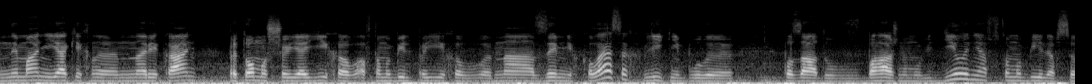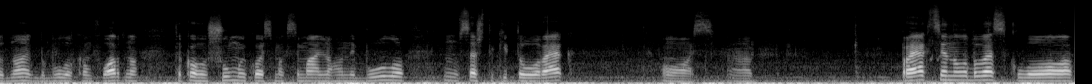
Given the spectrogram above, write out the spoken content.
нема ніяких нарікань. При тому, що я їхав, автомобіль приїхав на зимніх колесах, літні були позаду в багажному відділенні автомобіля, все одно якби було комфортно. Такого шуму якогось максимального не було. Ну, все ж таки Touareg. Ось. Е, Проекція на лобове скло.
